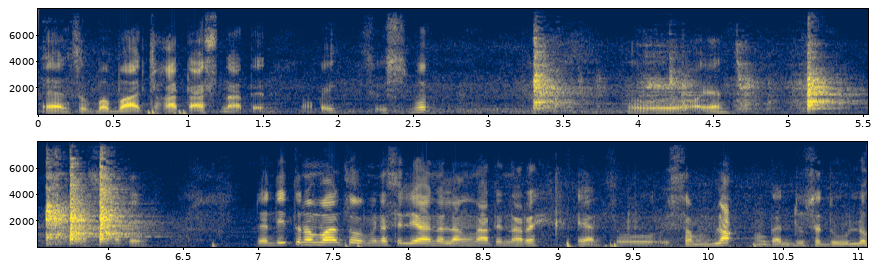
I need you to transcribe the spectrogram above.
Ayan. So, baba at saka taas natin. Okay. So, smooth. So, ayan. Then dito naman, so minasilyahan na lang natin na re. Ayan, so isang block hanggang doon sa dulo.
